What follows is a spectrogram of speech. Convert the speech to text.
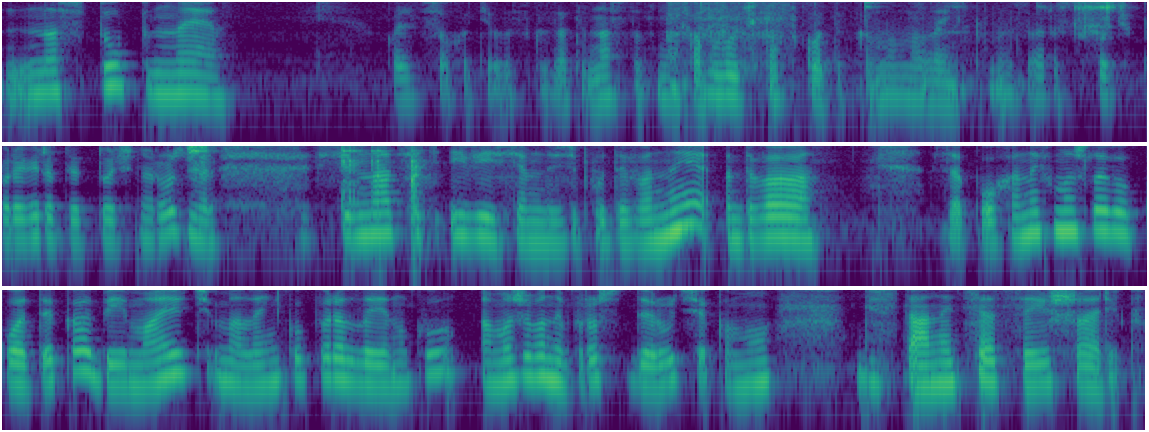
наступне кольцо хотіла сказати. Наступна каблучка з котиками маленькими. Зараз хочу перевірити точно розмір. 17,8 десь буде. Вони два закоханих, можливо, котика обіймають маленьку перлинку, а може вони просто деруться, кому дістанеться цей шарик.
